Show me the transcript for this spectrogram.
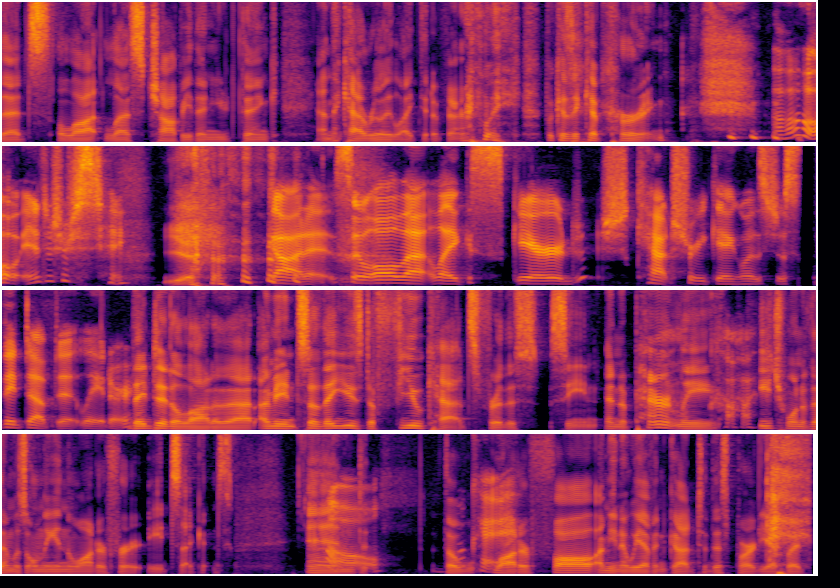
that's a lot less choppy than you'd think. And the cat really liked it apparently because it kept purring. Oh, interesting. Yeah. Got it. So all that like scared sh- cat shrieking was just they dubbed it later. They did a lot of that. I mean, so they used a few cats for this scene, and apparently Oh, each one of them was only in the water for eight seconds. And oh, the okay. waterfall, I mean, we haven't got to this part yet, but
